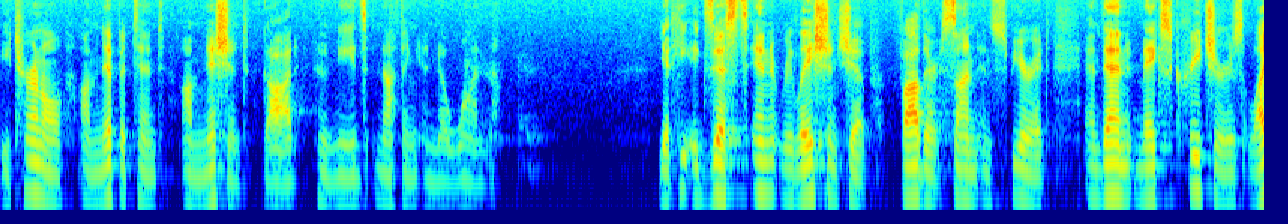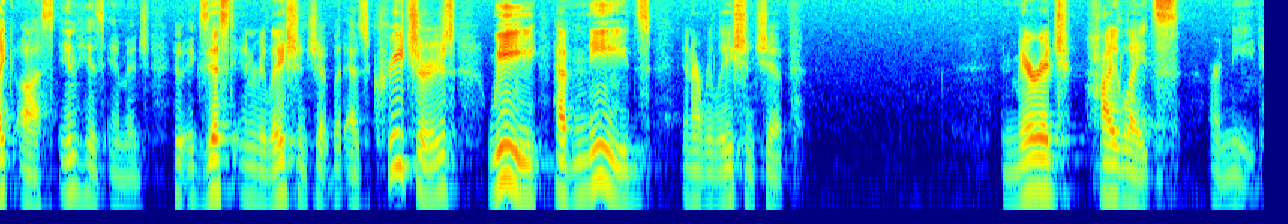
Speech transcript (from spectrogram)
eternal, omnipotent, omniscient God who needs nothing and no one. Yet he exists in relationship, Father, Son, and Spirit, and then makes creatures like us in his image who exist in relationship. But as creatures, we have needs in our relationship. And marriage highlights our need.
